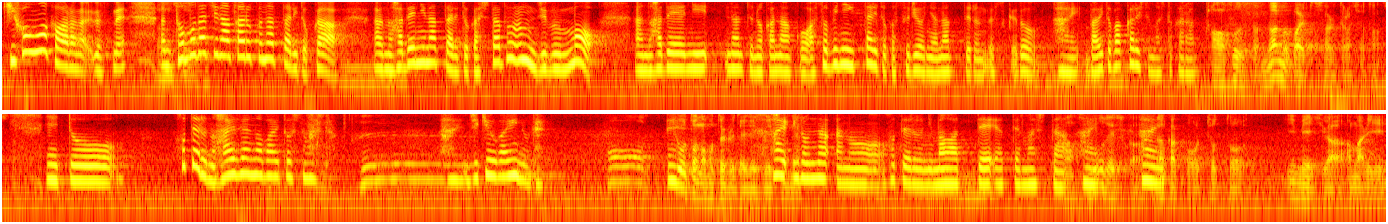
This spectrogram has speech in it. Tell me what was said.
基本は変わらないですね。あの友達が明るくなったりとかあの派手になったりとかした分自分もあの派手になんていうのかなこう遊びに行ったりとかするようにはなってるんですけど、はい、バイトばっかりしてましたから。あそうですか。何のバイトされてらっしゃったんですか？えっ、とホテルの配膳のバイトをしてました、はい、時給がいいので、京都のホテルでね、はい、いろんなあのホテルに回ってやってました。あ、はい、そうですか、はい。なんかこうちょっとイメージがあまり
